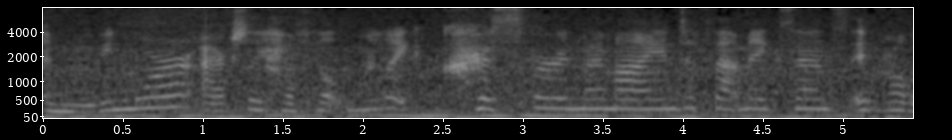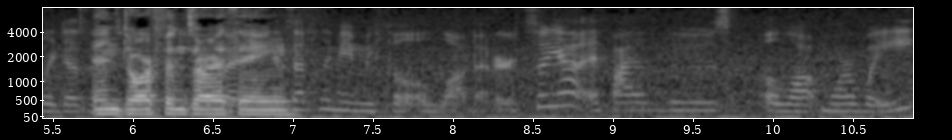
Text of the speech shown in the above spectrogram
and moving more, I actually have felt more like crisper in my mind. If that makes sense, it probably doesn't. Endorphins are a thing. It's definitely made me feel a lot better. So yeah, if I lose a lot more weight,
